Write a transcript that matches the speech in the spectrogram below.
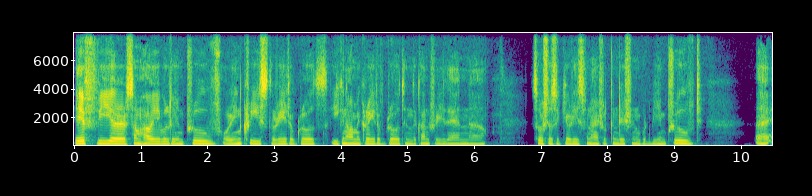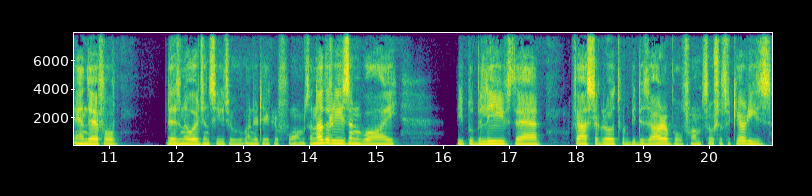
if we are somehow able to improve or increase the rate of growth, economic rate of growth in the country, then uh, Social Security's financial condition would be improved, uh, and therefore there's no urgency to undertake reforms. Another reason why people believe that faster growth would be desirable from Social Security's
